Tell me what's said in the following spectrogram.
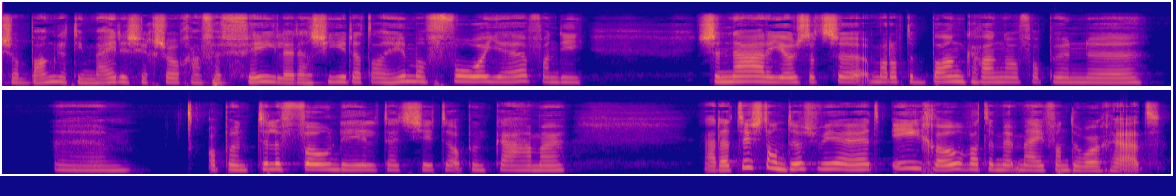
zo bang dat die meiden zich zo gaan vervelen. Dan zie je dat al helemaal voor je. Van die scenario's dat ze maar op de bank hangen of op hun... Uh, um, op hun telefoon de hele tijd zitten, op hun kamer. Ja, dat is dan dus weer het ego wat er met mij vandoor gaat.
